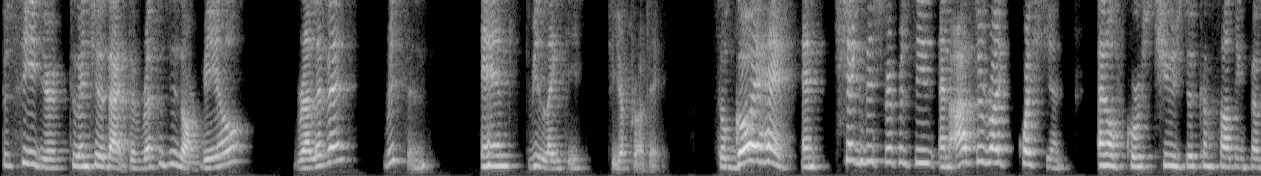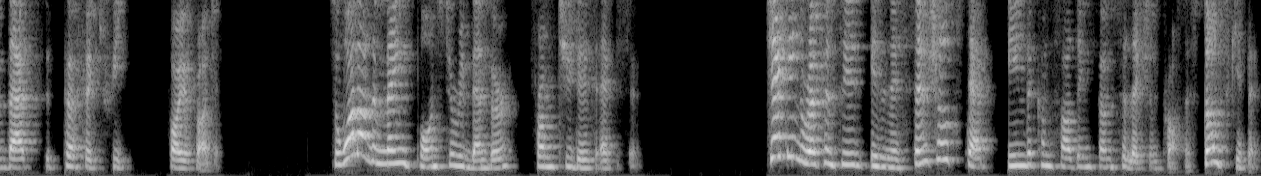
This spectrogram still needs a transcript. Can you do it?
procedure to ensure that the references are real, relevant, recent, and related to your project. So go ahead and check these references and ask the right question. And of course, choose the consulting firm that's the perfect fit for your project. So what are the main points to remember from today's episode? Checking references is an essential step in the consulting firm selection process. Don't skip it.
